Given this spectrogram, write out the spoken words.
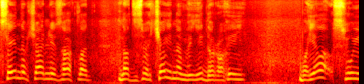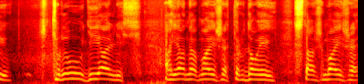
цей навчальний заклад надзвичайно мені дорогий, бо я свою трудову діяльність, а я на майже трудовий стаж майже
